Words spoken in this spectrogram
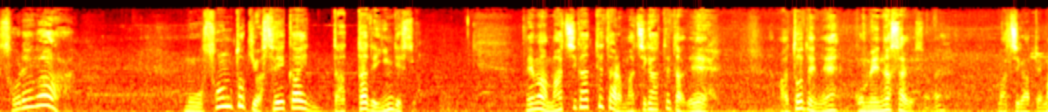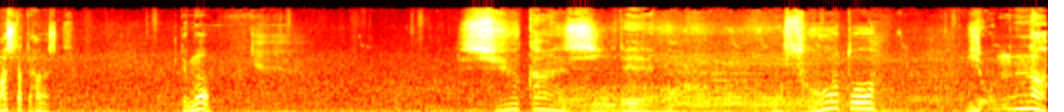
それはもうその時は正解だったでいいんですよ。でまあ間違ってたら間違ってたで後でねごめんなさいですよね。間違ってましたって話です。でも週刊誌でもう相当いろんな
